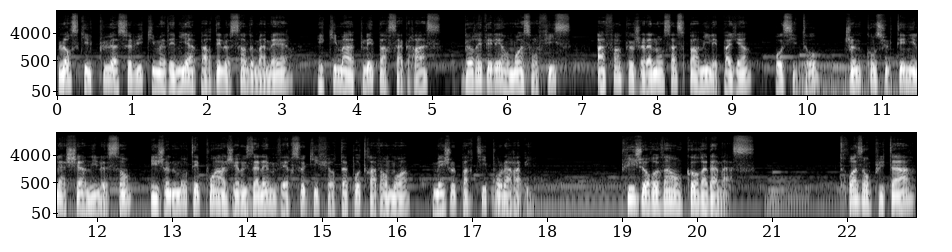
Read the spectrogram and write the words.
lorsqu'il plut à celui qui m'avait mis à part dès le sein de ma mère, et qui m'a appelé par sa grâce, de révéler en moi son Fils, afin que je l'annonçasse parmi les païens, aussitôt, je ne consultai ni la chair ni le sang, et je ne montai point à Jérusalem vers ceux qui furent apôtres avant moi, mais je partis pour l'Arabie. Puis je revins encore à Damas. Trois ans plus tard,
